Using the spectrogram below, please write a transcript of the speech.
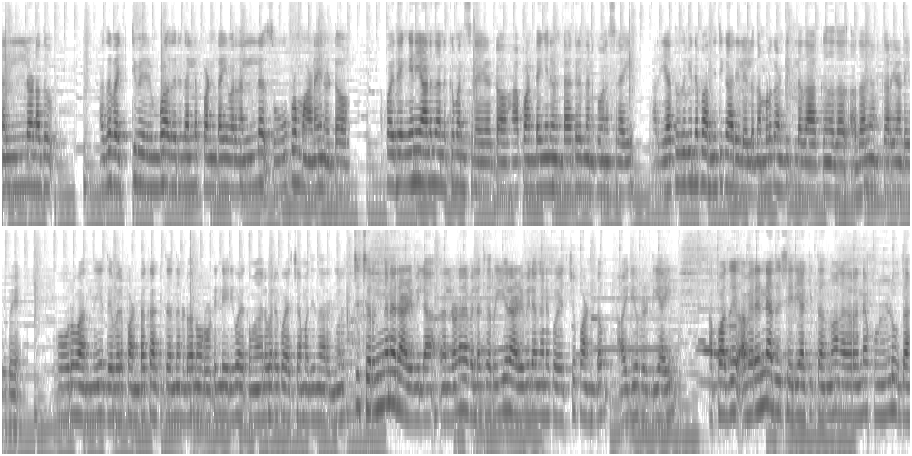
നല്ലോണം അത് അത് വറ്റി വരുമ്പോൾ അതൊരു നല്ല പണ്ടായി പറഞ്ഞു നല്ല സൂപ്പർ മണയാണ് കേട്ടോ. അപ്പോൾ ഇതെങ്ങനെയാണെന്ന് എനിക്ക് മനസ്സിലായി കേട്ടോ. ആ പണ്ട് എങ്ങനെ ഉണ്ടാക്കലെന്ന് എനിക്ക് മനസ്സിലായി? അറിയാത്തത് പിന്നെ പറഞ്ഞിട്ട് കാര്യമില്ലല്ലോ. നമ്മൾ കണ്ടിട്ടില്ല അതാക്കുന്നത് അതാണ് എനിക്കറിയാണ്ട് ഇപ്പോഴേ ചോറ് വന്ന് ഇതേപോലെ പണ്ടൊക്കെ ആക്കി തന്നെ എന്നോട് പറഞ്ഞു ഒറോട്ടിന്റെ എരി കുഴക്കുമ്പോൾ നല്ലപോലെ കുഴച്ചാൽ മതി എന്ന് പറഞ്ഞു. കുറച്ച് ചെറുങ്ങനെ ഒരു അഴവില നല്ലോണം അഴവില്ല ചെറിയൊരു അഴവില അങ്ങനെ കുഴച്ച് പണ്ടും അരി റെഡിയായി. അപ്പോൾ അത് അവരെന്നെ അത് ശരിയാക്കി തന്നു. അവരെന്നെ ഫുള്ളും ഇതാ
